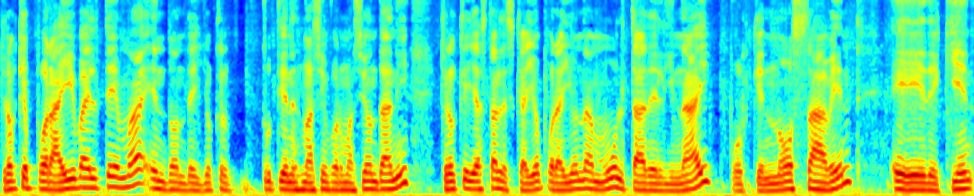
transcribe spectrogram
Creo que por ahí va el tema en donde yo creo que tú tienes más información, Dani. Creo que ya hasta les cayó por ahí una multa del INAI porque no saben eh, de quién,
